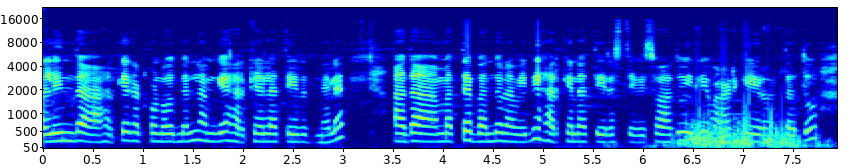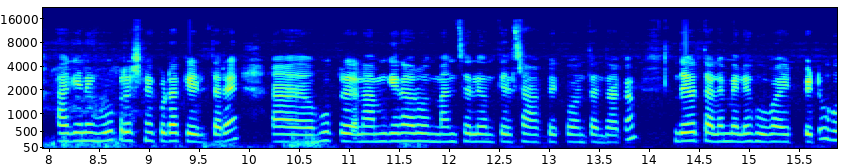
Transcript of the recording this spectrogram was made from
ಅಲ್ಲಿಂದ ಹರಕೆ ಕಟ್ಕೊಂಡು ಹೋದ್ಮೇಲೆ ನಮಗೆ ಹರಕೆ ಎಲ್ಲ ತೀರಿದ್ಮೇಲೆ ಅದ ಮತ್ತೆ ಬಂದು ನಾವಿಲ್ಲಿ ಹರಕೆನ ತೀರಿಸ್ತೀವಿ. ಸೊ ಅದು ಇಲ್ಲಿ ವಾಡಿಕೆ ಇರೋವಂಥದ್ದು ಹಾಗೆಯೇ ಹೂ ಪ್ರಶ್ನೆ ಕೂಡ ಕೇಳ್ತಾರೆ. ಹೂ ಪ್ರ ನಮಗೇನಾದ್ರು ಒಂದು ಮನಸ್ಸಲ್ಲಿ ಒಂದು ಕೆಲಸ ಆಗಬೇಕು ಅಂತಂದಾಗ ದೇವ್ರ ತಲೆ ಮೇಲೆ ಹೂವು ಇಟ್ಬಿಟ್ಟು ಹೂ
